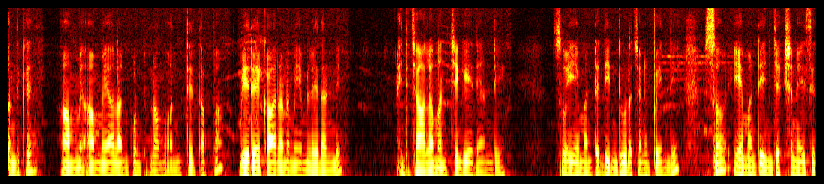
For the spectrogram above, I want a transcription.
అందుకే అమ్మే అమ్మేయాలనుకుంటున్నాము. అంతే తప్ప వేరే కారణం ఏం లేదండి. ఇది చాలా మంచి గేదె అండి. సో ఏమంటే దీని దూడ చనిపోయింది. సో ఏమంటే ఇంజెక్షన్ వేసి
